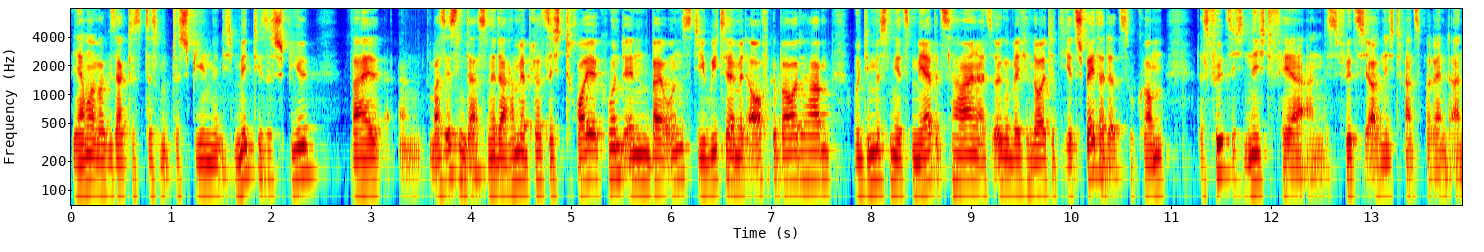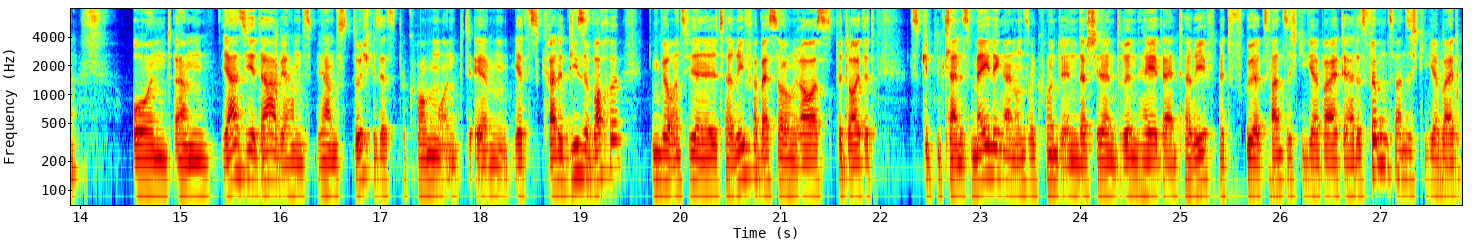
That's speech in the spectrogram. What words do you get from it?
Wir haben aber gesagt, das, das, das spielen wir nicht mit, dieses Spiel, weil, ähm, was ist denn das? Ne? Da haben wir plötzlich treue KundInnen bei uns, die Retail mit aufgebaut haben und die müssen jetzt mehr bezahlen als irgendwelche Leute, die jetzt später dazukommen. Das fühlt sich nicht fair an. Das fühlt sich auch nicht transparent an. Und ähm, ja, siehe da, wir haben es wir haben's durchgesetzt bekommen und ähm, jetzt gerade diese Woche gingen wir uns wieder eine Tarifverbesserung raus. Das bedeutet, es gibt ein kleines Mailing an unsere KundInnen, da steht dann drin, hey, dein Tarif mit früher 20 Gigabyte, der hat es 25 Gigabyte.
